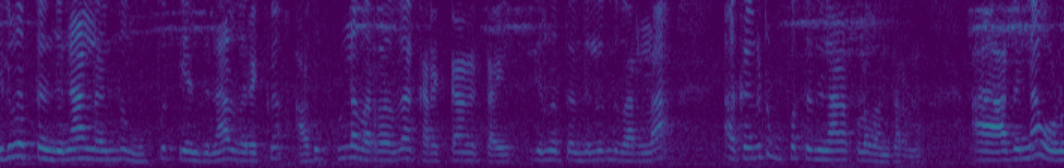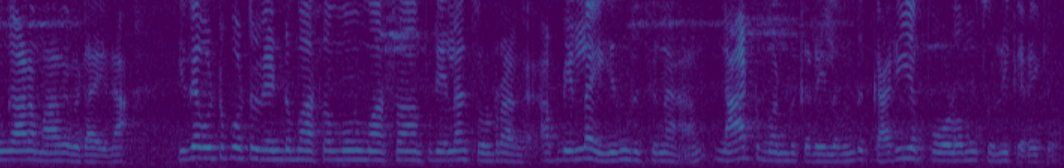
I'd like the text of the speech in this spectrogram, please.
இருபத்தஞ்சு நாள்லேருந்து முப்பத்தி அஞ்சு நாள் வரைக்கும் அதுக்குள்ளே வர்றது தான் கரெக்டான டைம். இருபத்தஞ்சிலேருந்து வரலாம். அக்கங்கிட்டு முப்பத்தஞ்சு நாளுக்குள்ளே வந்துடணும் அதுனா ஒழுங்கான மாதவிடாய் தான். இதை விட்டு போட்டு ரெண்டு மாதம் மூணு மாதம் அப்படியெல்லாம் சொல்கிறாங்க அப்படியெல்லாம் இருந்துச்சுன்னா நாட்டு மருந்து கடையில் வந்து கரியப்போளம்னு சொல்லி கிடைக்கும்.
